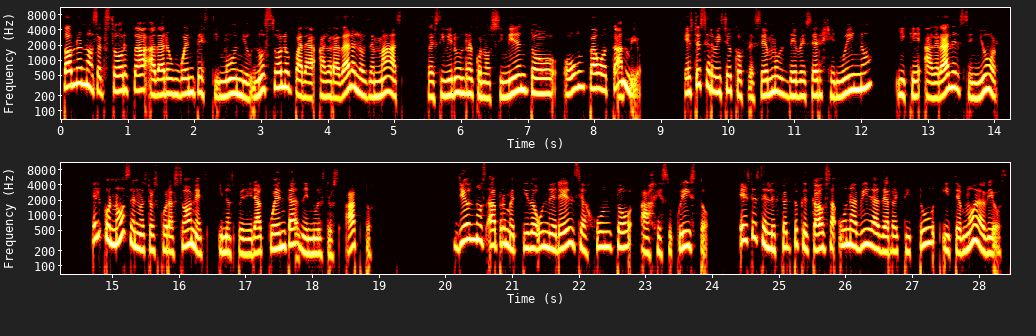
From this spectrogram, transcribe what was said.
Pablo nos exhorta a dar un buen testimonio, no solo para agradar a los demás, recibir un reconocimiento o un pago a cambio. Este servicio que ofrecemos debe ser genuino, y que agrade al Señor. Él conoce nuestros corazones y nos pedirá cuenta de nuestros actos. Dios nos ha prometido una herencia junto a Jesucristo. Este es el efecto que causa una vida de rectitud y temor a Dios.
